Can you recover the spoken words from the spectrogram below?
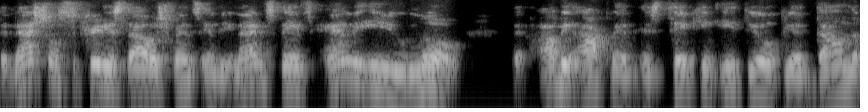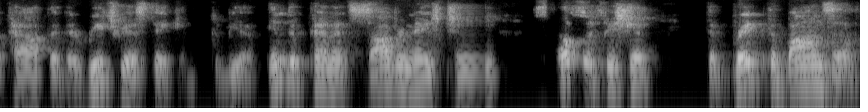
the national security establishments in the United States and the EU know that Abiy Ahmed is taking Ethiopia down the path that Eritrea has taken to be an independent, sovereign nation, self sufficient, to break the bonds of,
